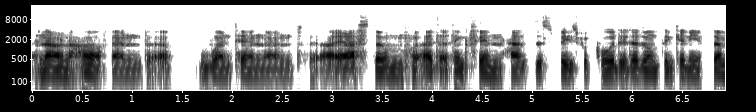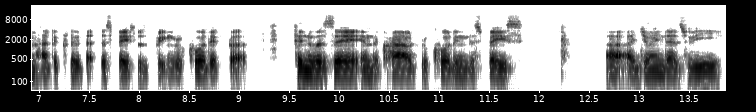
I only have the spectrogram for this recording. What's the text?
an hour and a half, and uh, went in and I asked them. I, I think Finn has the space recorded. I don't think any of them had a clue that the space was being recorded, but Finn was there in the crowd recording the space. Uh, I joined as V.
